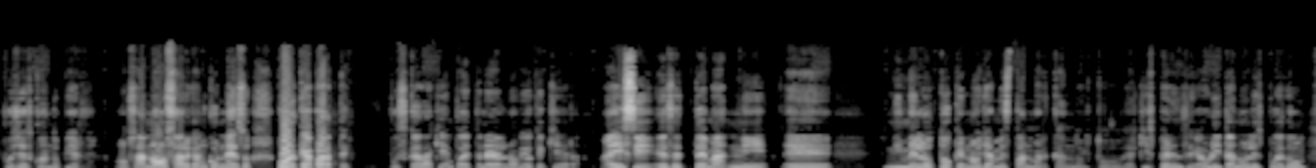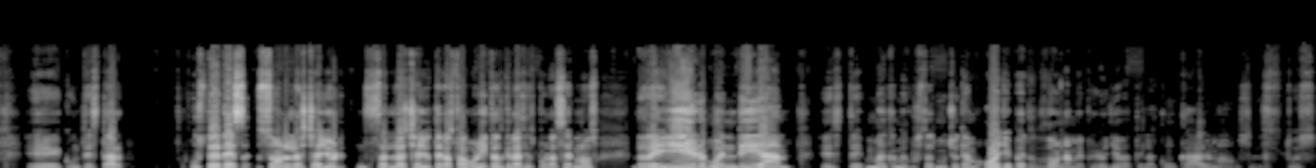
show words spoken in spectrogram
pues ya es cuando pierden. O sea, no salgan con eso, porque aparte, pues cada quien puede tener el novio que quiera. Ahí sí, ese tema ni, eh, ni me lo toquen, ¿no? Ya me están marcando y todo de aquí. Espérense, ahorita no les puedo eh, contestar. Ustedes son las, chayo- las chayoteras favoritas, gracias por hacernos reír, buen día. Este, Maca, me gustas mucho, te amo. Oye, perdóname, pero llévatela con calma, o sea, esto es,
